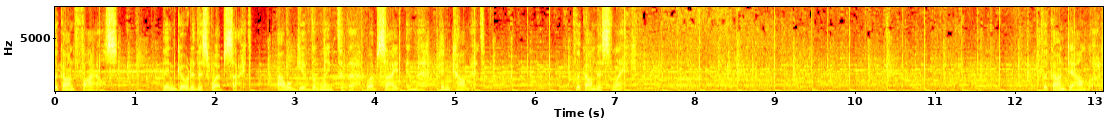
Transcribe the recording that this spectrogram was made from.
Click on Files. Then go to this website. I will give the link to the website in the pinned comment. Click on this link. Click on Download.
